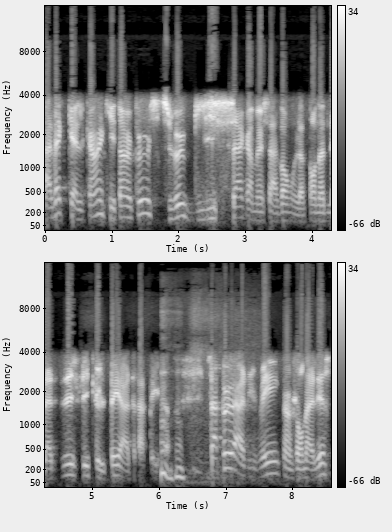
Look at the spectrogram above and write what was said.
avec quelqu'un qui est un peu, si tu veux, glissant comme un savon, là, qu'on a de la difficulté à attraper. là. Ça peut arriver qu'un journaliste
